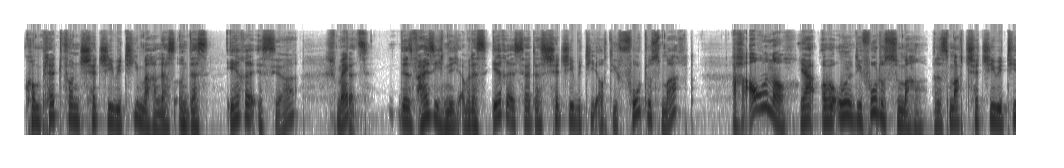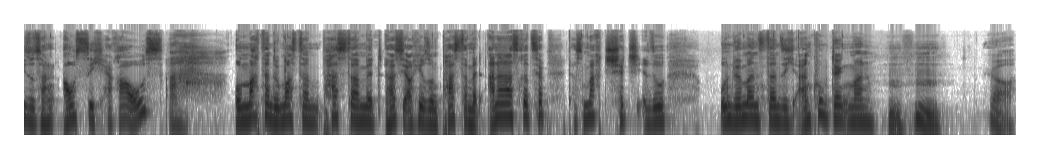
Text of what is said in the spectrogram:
komplett von ChatGBT machen lassen. Und das Irre ist ja, Schmeckt's? das, das weiß ich nicht, aber das Irre ist ja, dass ChatGBT auch die Fotos macht. Ach, auch noch. Ja, aber ohne die Fotos zu machen. Das macht ChatGPT sozusagen aus sich heraus. Und macht dann, du machst dann Pasta mit, hast ja auch hier so ein Pasta mit Ananasrezept. Das macht ChatGPT, also, und wenn man es dann sich anguckt, denkt man, hm, hm, ja,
